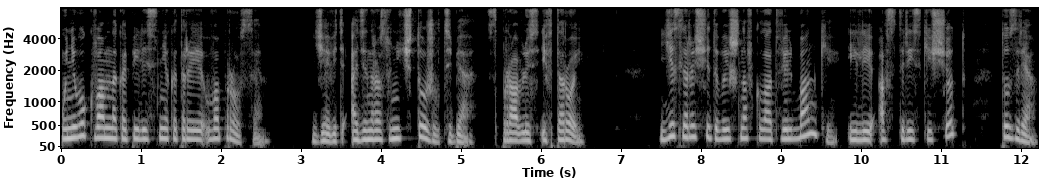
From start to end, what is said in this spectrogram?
У него к вам накопились некоторые вопросы. «Я ведь один раз уничтожил тебя. Справлюсь и второй». Если рассчитываешь на вклад в Вельбанке или австрийский счет, то зря.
